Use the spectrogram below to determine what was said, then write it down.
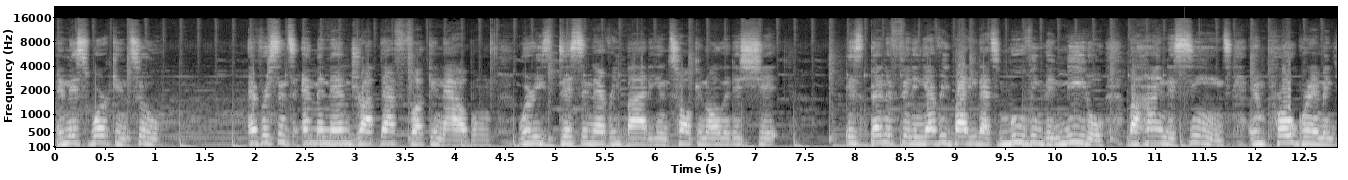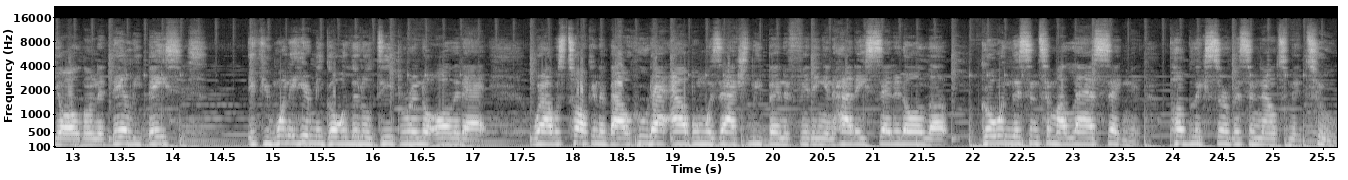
And it's working too. Ever since Eminem dropped that fucking album where he's dissing everybody and talking all of this shit, it's benefiting everybody that's moving the needle behind the scenes and programming y'all on a daily basis. If you want to hear me go a little deeper into all of that, where I was talking about who that album was actually benefiting and how they set it all up, go and listen to my last segment. Public Service Announcement 2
